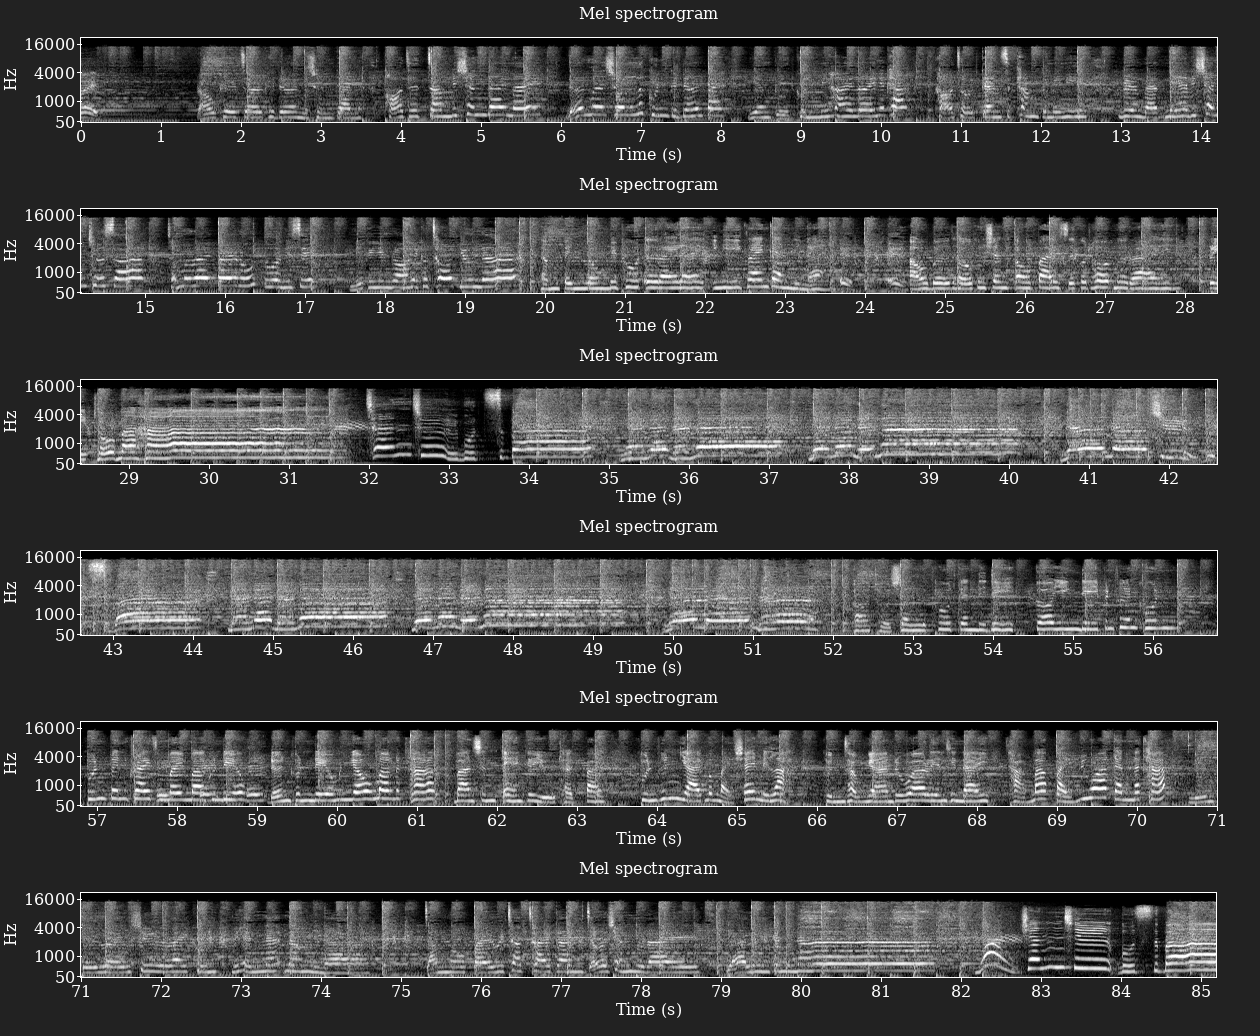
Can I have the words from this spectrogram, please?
ฮ้ยเราเคยเจอเคยเดินมาชนกัน พอจะจำดิฉันได้ไหม เดินมาชนแล้วคุณก็เดินไป ยังโกรธคุณไม่หายเลยนะคะ ขอโทษกันสักคำก็ไม่มี เรื่องแบบเนี้ยดิฉันเชื่อสาทำอะไรไปรู้ตัวหน่อยสินี่ก็ยังรอให้เขาโทษอยู่นะทำเป็นลงไปพูดอะไรเลยอีนี่แกล้งกันนี่นาเอ๊ะเอ๊ะเอาเบอร์โทรของฉันเอาไปเสียก็โทษเมื่อไหรรีบโทรมาหา ชื่อบุษบานานานานานานานานานานาชื่อบุษบานานานานานานานานานานานาพอโทรฉันแล้วพูดกันดีๆ ก็ยิ่งดีเป็นเพื่อนคุณ คุณเป็นใครทำไมมาคนเดียว เดินคนเดียวมันเหงามากนะคะ บ้านฉันเองก็อยู่ถัดไป คุณเพิ่งย้ายมาใหม่ใช่ไหมล่ะ คุณทำงานหรือว่าเรียนที่ไหน ถามมากไปไม่ว่ากันนะคะ ลืมไปเลยว่าชื่ออะไรคุณไม่เห็นแนะนำนี่นาจำเอาไปไวิทักทายกันเจอฉันเมื่อไร อย่าลืมกันนะว้าวฉันชื่อบุษบานา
